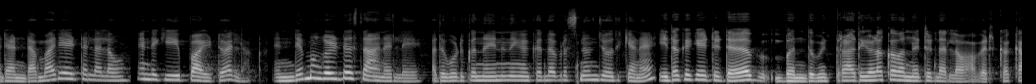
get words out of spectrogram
രണ്ടാം ഭാര്യയായിട്ടല്ലല്ലോ? എന്റെ കീപ്പായിട്ടും അല്ല. എന്റെ മകളുടെ സ്ഥാനല്ലേ? അത് കൊടുക്കുന്നതിന് നിങ്ങൾക്ക് എന്താ പ്രശ്നം ചോദിക്കണേ? ഇതൊക്കെ കേട്ടിട്ട് ബന്ധുമിത്രാദികളൊക്കെ വന്നിട്ടുണ്ടല്ലോ. അവർക്കൊക്കെ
